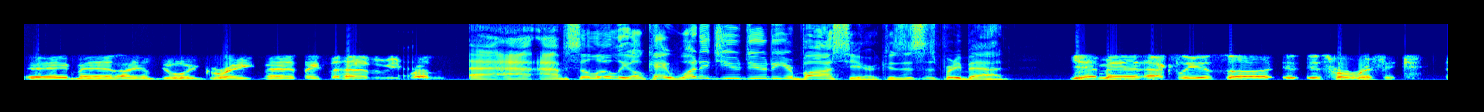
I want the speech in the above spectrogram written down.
Hey, man, I am doing great, man. Thanks for having me, brother. A- a- absolutely. Okay, what did you do to your boss here? Because this is pretty bad. Yeah, man. Actually, it's uh, it, it's horrific.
